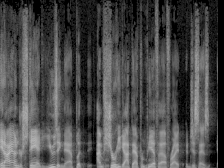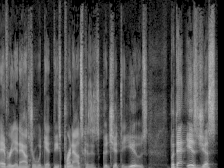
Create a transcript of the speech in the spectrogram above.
And I understand using that, but I'm sure he got that from PFF, right? Just as every announcer would get these printouts because it's good shit to use. But that is just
